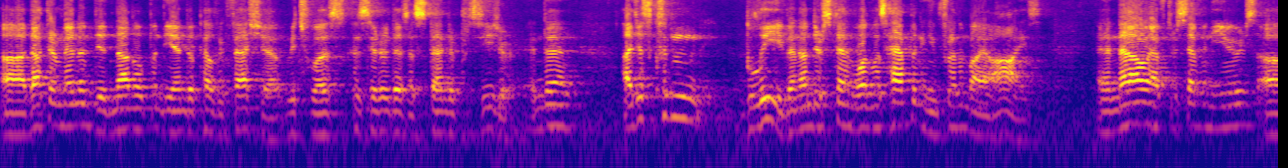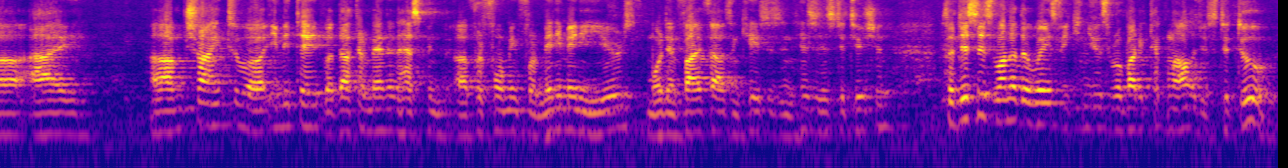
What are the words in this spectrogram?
Uh, Dr. Menon did not open the endopelvic fascia, which was considered as a standard procedure. And then I just couldn't believe and understand what was happening in front of my eyes. And now, after seven years, uh, I I'm trying to uh, imitate what Dr. Menon has been uh, performing for many, many years, more than 5,000 cases in his institution. So this is one of the ways we can use robotic technologies to do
